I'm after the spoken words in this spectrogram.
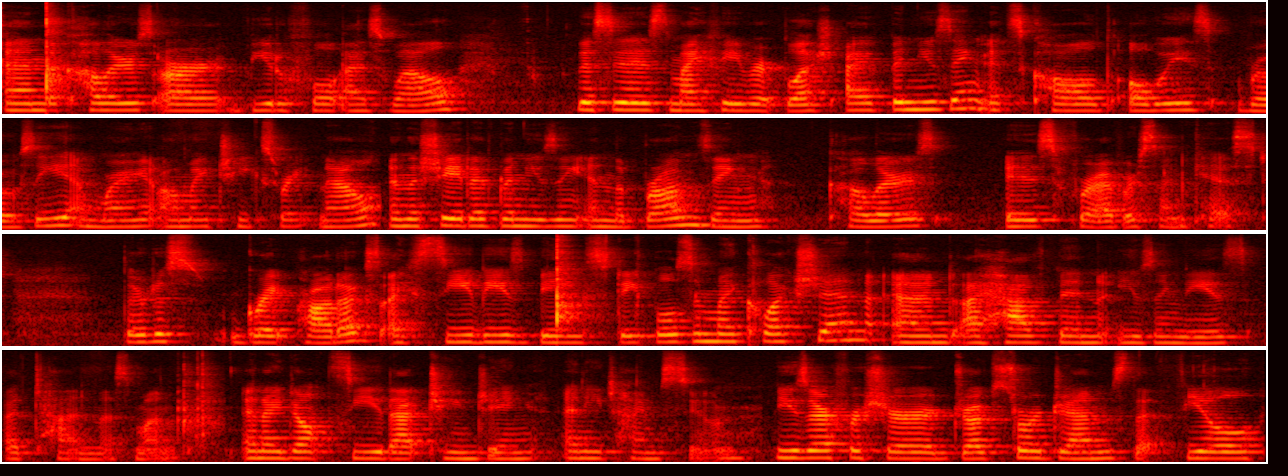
And the colors are beautiful as well. This is my favorite blush I've been using. It's called Always Rosy. I'm wearing it on my cheeks right now. And the shade I've been using in the bronzing colors is Forever Sun Kissed. They're just great products. I see these being staples in my collection and I have been using these a ton this month. And I don't see that changing anytime soon. These are for sure drugstore gems that feel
